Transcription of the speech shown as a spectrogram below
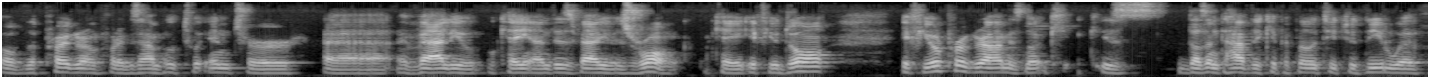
of the program, for example, to enter uh, a value, okay, and this value is wrong, okay. If you don't, if your program is not is doesn't have the capability to deal with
